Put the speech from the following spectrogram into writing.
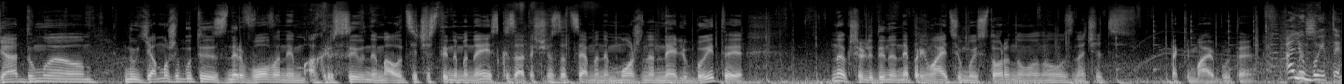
я думаю. Ну, я можу бути знервованим, агресивним, але це частина мене, і сказати, що за це мене можна не любити. Ну, якщо людина не приймає цю мою сторону, ну, значить, так і має бути. А любити?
